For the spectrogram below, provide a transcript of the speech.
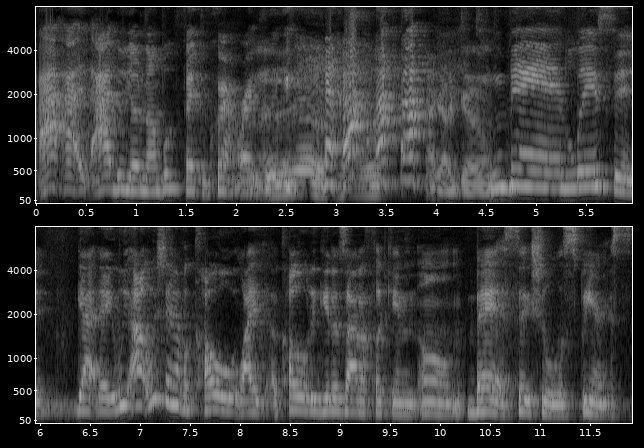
I, I I do your number, fake a crowd right Yeah, quick. know? I gotta go. Man, listen, goddamn, we uh, we should have a code like a code to get us out of fucking um bad sexual experience.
